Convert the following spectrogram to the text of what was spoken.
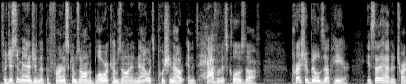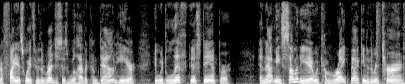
So just imagine that the furnace comes on, the blower comes on, and now it's pushing out and it's half of it's closed off. Pressure builds up here. Instead of having to try to fight its way through the registers, we'll have it come down here. It would lift this damper, and that means some of the air would come right back into the return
